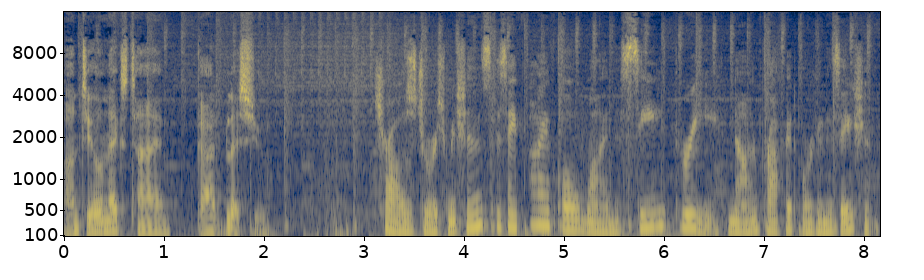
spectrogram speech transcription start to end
Until next time, God bless you. Charles George Missions is a 501c3 nonprofit organization.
